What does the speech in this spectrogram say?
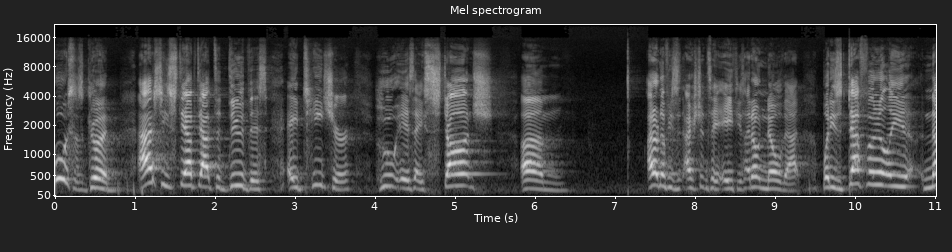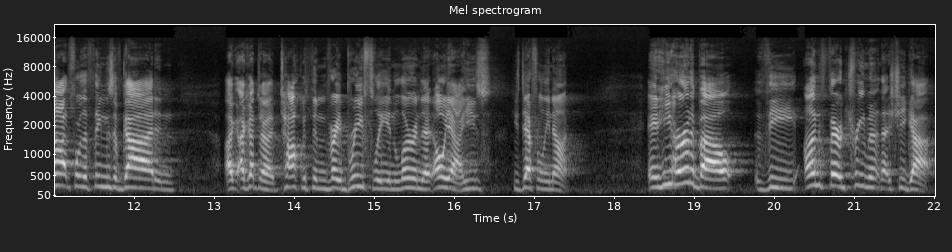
ooh, this is good. As she stepped out to do this, a teacher who is a staunch, um, I don't know if he's, I shouldn't say atheist, I don't know that, but he's definitely not for the things of God. And I, I got to talk with him very briefly and learn that, oh, yeah, he's, he's definitely not. And he heard about the unfair treatment that she got.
